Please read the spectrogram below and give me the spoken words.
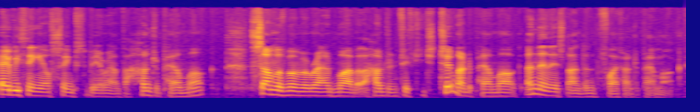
Everything else seems to be around the £100 mark. Some of them around my about the 150 to £200 mark. And then there's London, £500 mark,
